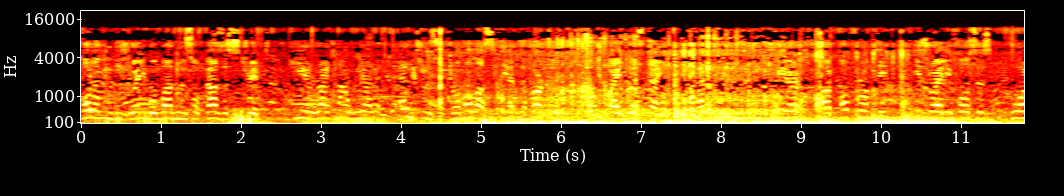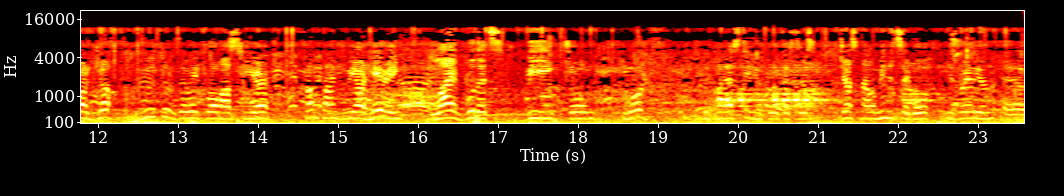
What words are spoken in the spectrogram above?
following the Israeli bombardments of Gaza Strip. Here, right now, we are at the entrance of Ramallah city at the heart of occupied West Bank. Palestinians here are confronting Israeli forces who are just meters away from us here. Sometimes we are hearing live bullets being thrown towards the Palestinian protesters. Just now, minutes ago, Israeli uh,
